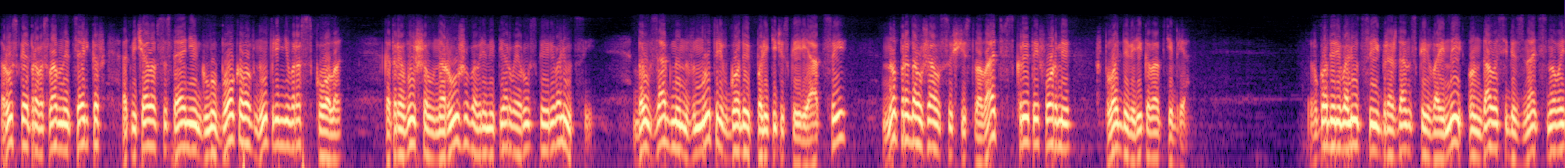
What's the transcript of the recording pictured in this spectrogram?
русская православная церковь отмечала в состоянии глубокого внутреннего раскола, который вышел наружу во время Первой русской революции, был загнан внутрь в годы политической реакции, но продолжал существовать в скрытой форме вплоть до Великого Октября. В годы революции и гражданской войны он дал о себе знать с новой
